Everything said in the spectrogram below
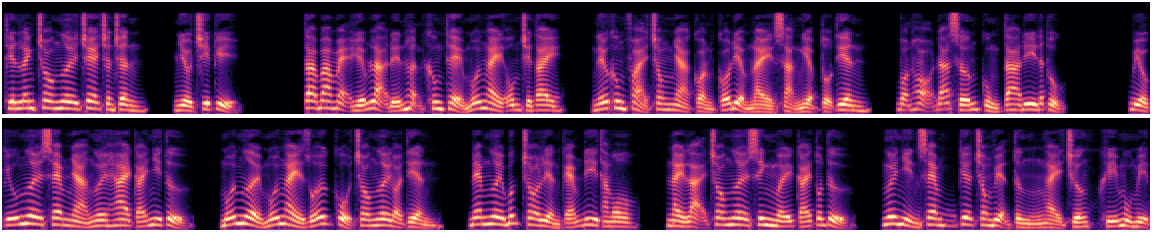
thiên lãnh cho ngươi che chân chân, nhiều chi kỷ. Ta ba mẹ hiếm lạ đến hận không thể mỗi ngày ôm trên tay, nếu không phải trong nhà còn có điểm này sản nghiệp tổ tiên, bọn họ đã sớm cùng ta đi đất thủ. Biểu cứu ngươi xem nhà ngươi hai cái nhi tử, mỗi người mỗi ngày dỗi cổ cho ngươi đòi tiền, đem ngươi bức cho liền kém đi tham ô, này lại cho ngươi sinh mấy cái tôn tử, ngươi nhìn xem kia trong viện từng ngày trướng khí mù mịt,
